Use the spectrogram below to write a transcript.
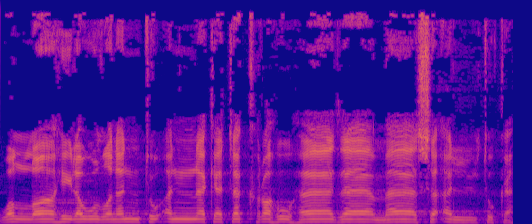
والله لو ظننت أنك تكره هذا ما سألتك.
